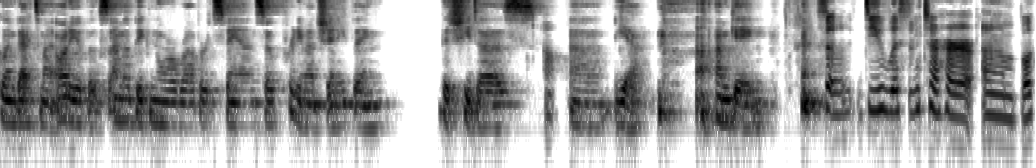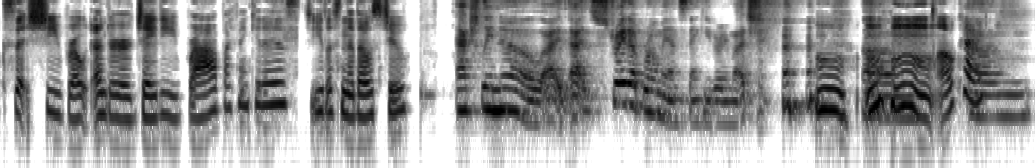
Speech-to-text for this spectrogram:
going back to my audiobooks, I'm a big Nora Roberts fan, so pretty much anything that she does. Oh. Uh, yeah, I'm game. so, do you listen to her um, books that she wrote under J.D. Robb? I think it is. Do you listen to those too? Actually, no. I, I straight up romance. Thank you very much. mm, mm-hmm. um, okay. Um,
